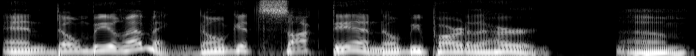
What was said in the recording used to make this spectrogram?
and don't be a lemming. Don't get sucked in. Don't be part of the herd. Um,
